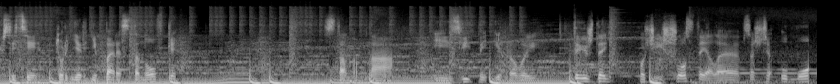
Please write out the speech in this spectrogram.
Всі ці турнірні перестановки станом на і звітний ігровий тиждень, хоч і шостий, але все ще умов.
